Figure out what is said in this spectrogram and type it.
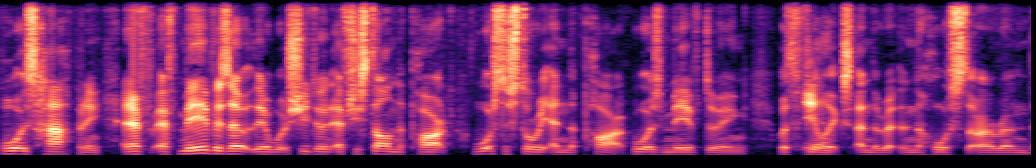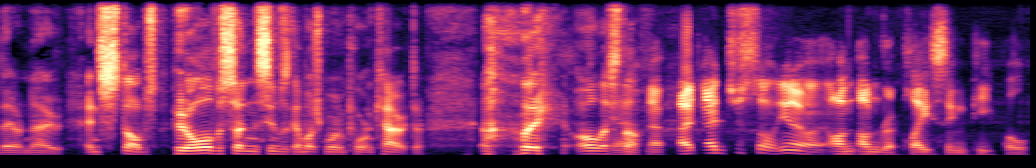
what is happening? And if if Maeve is out there, what's she doing? If she's still in the park, what's the story in the park? What is Maeve doing with Yeah. Felix and the and the hosts that are around there now? And Stubbs, who all of a sudden seems like a much more important character, like all this Yeah, stuff. no, I, I just thought you know on, on replacing people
